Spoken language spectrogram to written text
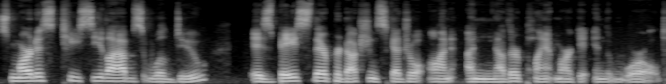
smartest TC labs will do is base their production schedule on another plant market in the world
